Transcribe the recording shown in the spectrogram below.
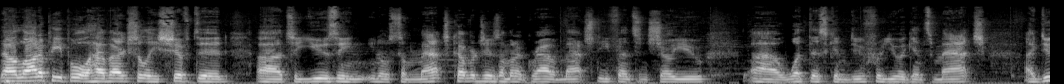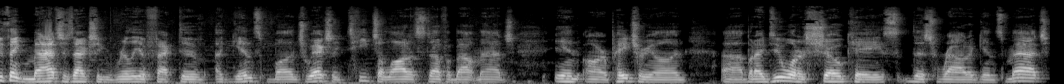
Now, a lot of people have actually shifted uh, to using, you know, some match coverages. I'm going to grab a match defense and show you uh, what this can do for you against match. I do think match is actually really effective against bunch. We actually teach a lot of stuff about match in our Patreon, uh, but I do want to showcase this route against match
